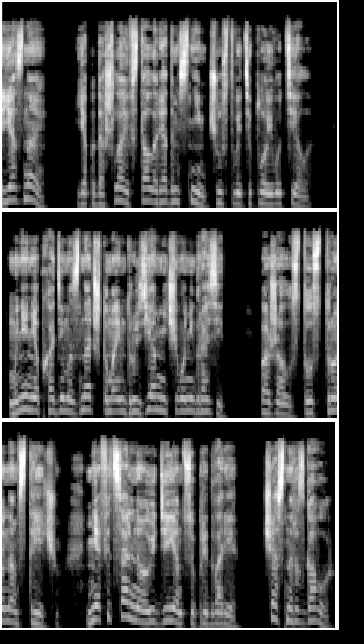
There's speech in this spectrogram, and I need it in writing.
«Я знаю». Я подошла и встала рядом с ним, чувствуя тепло его тела. Мне необходимо знать, что моим друзьям ничего не грозит. Пожалуйста, устрой нам встречу. Неофициальную аудиенцию при дворе. Частный разговор.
